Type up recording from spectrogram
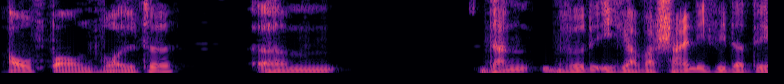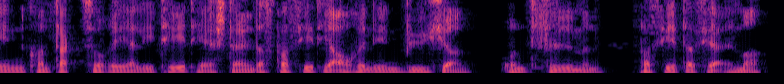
aufbauen wollte, ähm, dann würde ich ja wahrscheinlich wieder den Kontakt zur Realität herstellen. Das passiert ja auch in den Büchern und Filmen. Passiert das ja immer.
